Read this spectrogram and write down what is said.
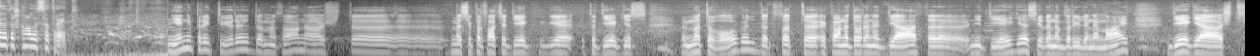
edhe të shkallës së tretë. Njëni prej tyre, domethënë, është me sipërfaqe djegie, të djegies më të vogël, do të thotë e ka në dorën e djathtë një djegie, si dhe në bërrylin e majtë. Djegia është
